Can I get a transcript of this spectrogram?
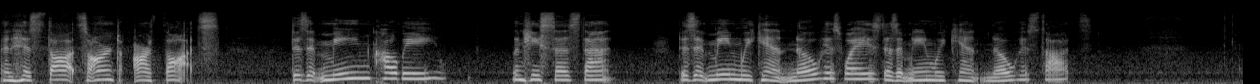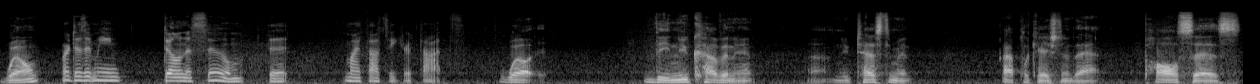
And his thoughts aren't our thoughts. Does it mean, Kobe, when he says that? Does it mean we can't know his ways? Does it mean we can't know his thoughts? Well, or does it mean don't assume that my thoughts are your thoughts? Well, the New Covenant, uh, New Testament application of that, Paul says,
